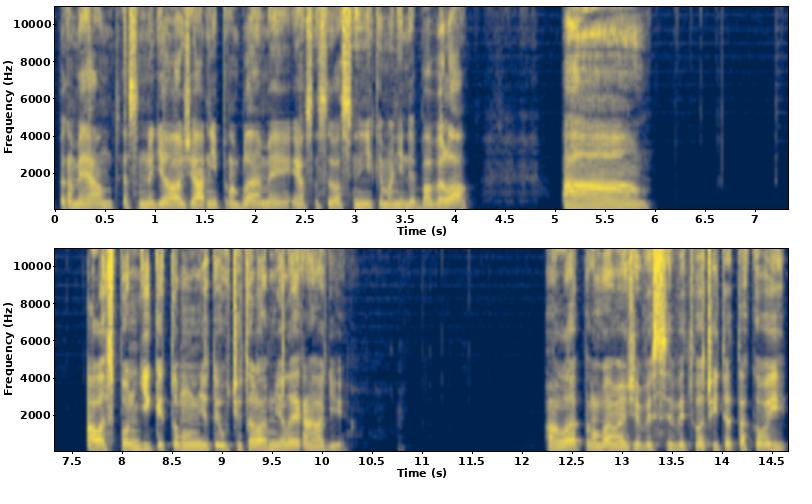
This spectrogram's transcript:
premiant, já jsem nedělala žádný problémy, já jsem se vlastně nikam ani nebavila. A alespoň díky tomu mě ty učitelé měli rádi. Ale problém je, že vy si vytvoříte takový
